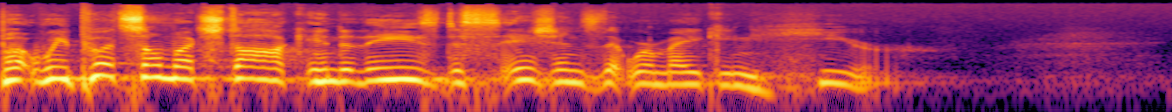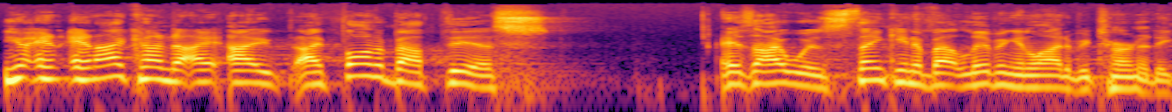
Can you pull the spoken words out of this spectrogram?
But we put so much stock into these decisions that we're making here. You know, and, and I kind of I, I, I thought about this as I was thinking about living in light of eternity.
